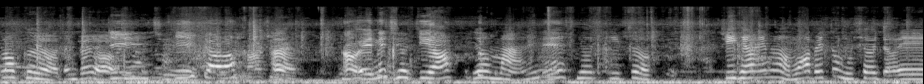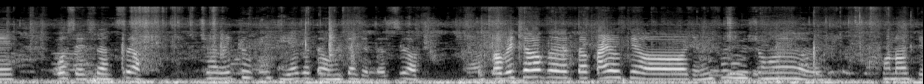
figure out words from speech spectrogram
lo cười ở tên chúa rồi chi chi cho nó. Ờ ờ em ấy chưa chi đó nhưng mà ấy nhưng chi cơ. Chi theo em là mua bé tung sơ cho em cô sẽ soạn sơ. Cho bé tung cũng chỉ cái tung cho cái tơ sơ. Và bé cho cái tơ cái kia chẳng không như xong rồi con nó chỉ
